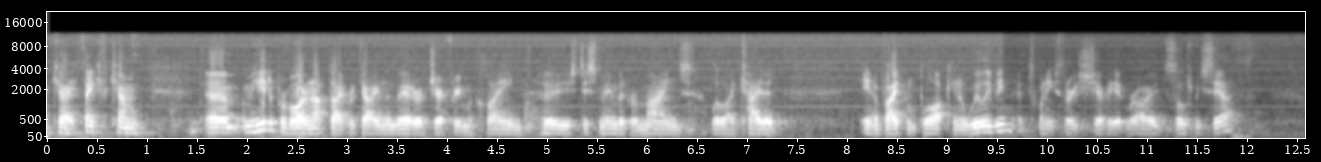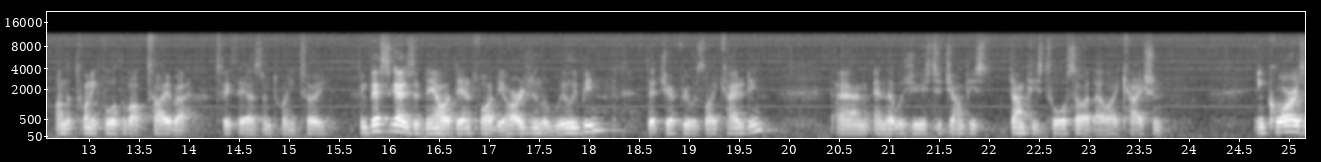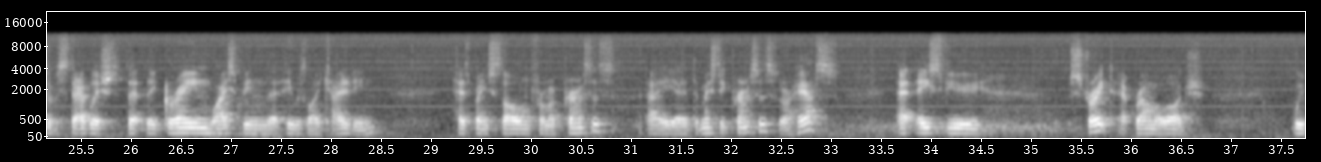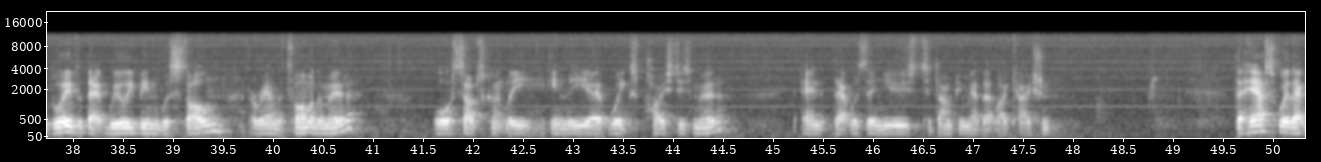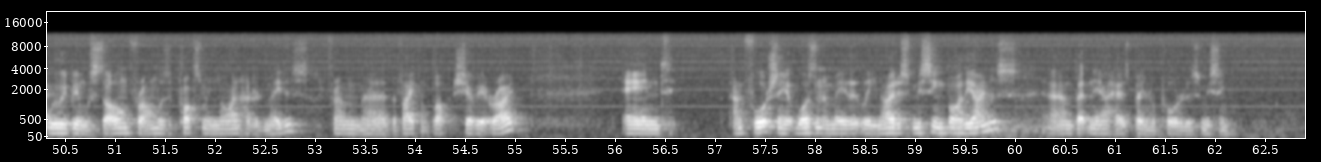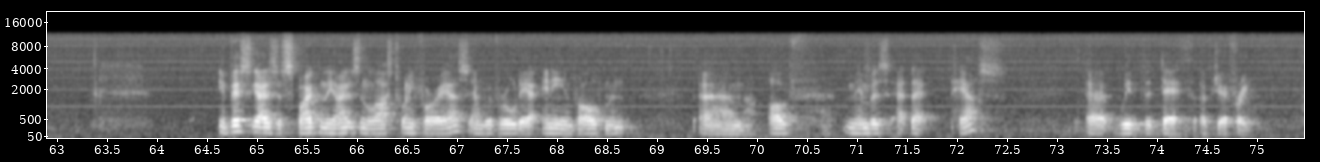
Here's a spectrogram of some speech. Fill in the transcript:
Okay, thank you for coming. Um, I'm here to provide an update regarding the murder of Jeffrey McLean, whose dismembered remains were located in a vacant block in a wheelie bin at 23 Cheviot Road, Salisbury South, on the 24th of October 2022. Investigators have now identified the origin of the wheelie bin that Jeffrey was located in um, and that was used to jump his, dump his torso at that location. Inquiries have established that the green waste bin that he was located in has been stolen from a premises, a, uh domestic premises or a house at Eastview Street at Brahma Lodge. We believe that that wheelie bin was stolen around the time of the murder or subsequently in the uh, weeks post his murder and that was then used to dump him at that location. The house where that wheelie bin was stolen from was approximately 900 metres from uh, the vacant block at Cheviot Road and unfortunately it wasn't immediately noticed missing by the owners um, but now has been reported as missing. Investigators have spoken to the owners in the last 24 hours and we've ruled out any involvement um, of members at that house uh, with the death of Jeffrey.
